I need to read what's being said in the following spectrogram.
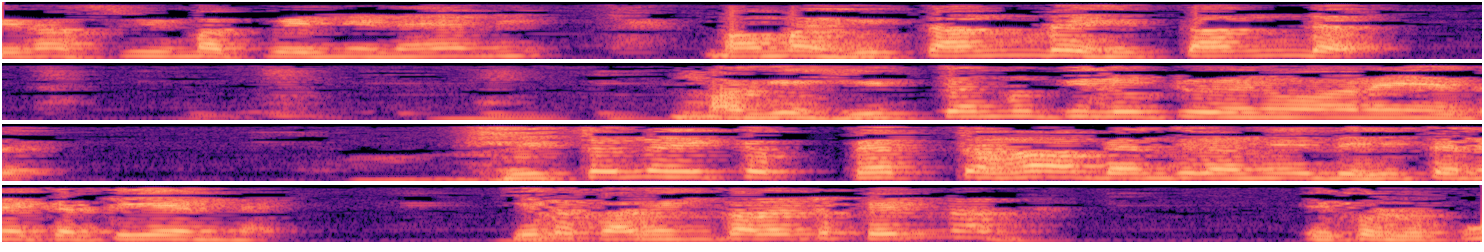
වෙනස් වීමක් වෙන්නේ නෑනේ. මම හිතනද හිතනද මගේ හිතම කිලුට වෙනවා නේද? හිතන එක පැත්ත හා බැඳිලා නේද හිතන එක තියෙන්නේ කියලා කලින් කලට පෙන්වන්න. ඒක ලොකු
